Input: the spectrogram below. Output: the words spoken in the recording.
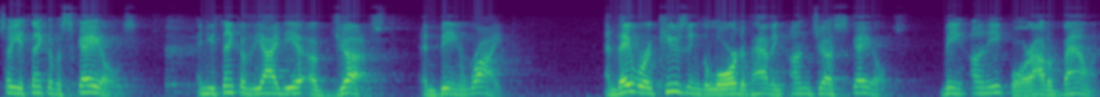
So you think of the scales, and you think of the idea of just and being right. And they were accusing the Lord of having unjust scales, being unequal or out of balance.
